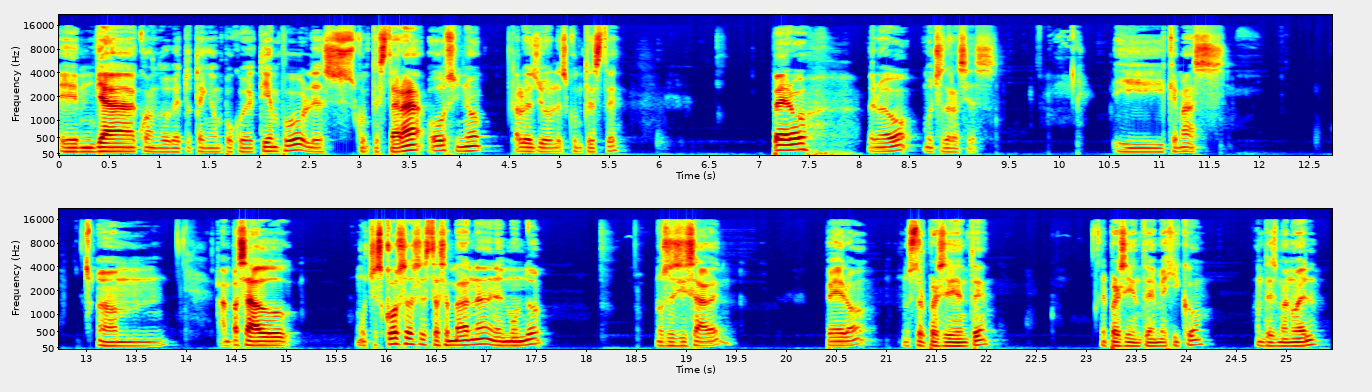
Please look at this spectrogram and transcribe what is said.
Em, ya cuando Beto tenga un poco de tiempo les contestará o si no, tal vez yo les conteste. Pero, de nuevo, muchas gracias. ¿Y qué más? han pasado muchas cosas esta semana en el mundo. No sé si saben, pero nuestro presidente, el presidente de México, Andrés Manuel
